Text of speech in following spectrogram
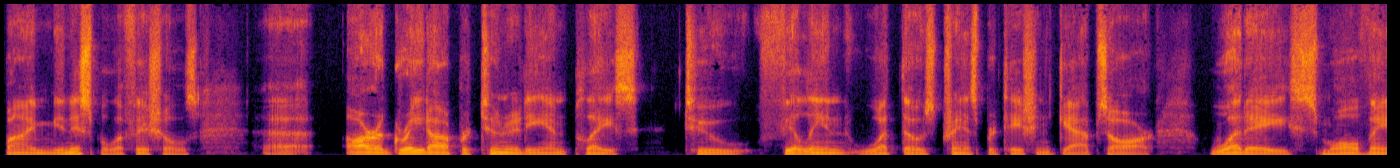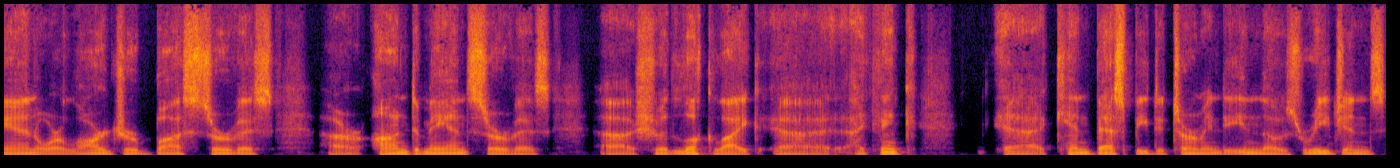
by municipal officials, uh, are a great opportunity and place to fill in what those transportation gaps are. What a small van or larger bus service or on demand service uh, should look like. Uh, I think uh, can best be determined in those regions.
